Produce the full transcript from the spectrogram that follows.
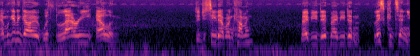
And we're going to go with Larry Allen. Did you see that one coming? Maybe you did, maybe you didn't. Let's continue.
